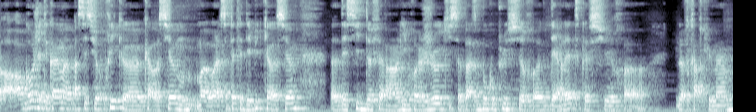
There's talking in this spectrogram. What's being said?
en gros, j'étais quand même assez surpris que Chaosium, bah, voilà, c'est peut-être les débuts de Chaosium, euh, décide de faire un livre-jeu qui se base beaucoup plus sur euh, Derlet que sur Lovecraft lui-même.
